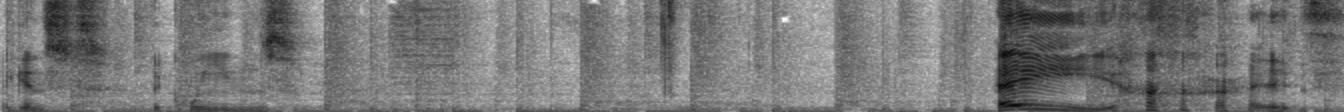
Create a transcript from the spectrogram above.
Against the queens. Hey! Alright.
